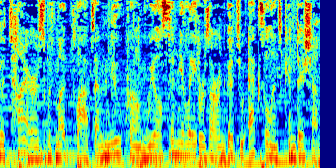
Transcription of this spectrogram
The tires with mud flaps and new chrome wheel simulators are in good to excellent condition.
